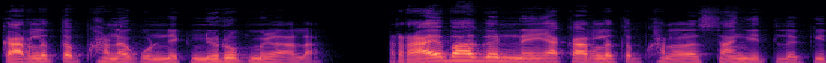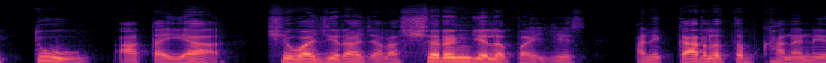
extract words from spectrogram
कार्लतप खानाकडून एक निरोप मिळाला. रायभागनने या कार्लतप खानाला सांगितलं की तू आता या शिवाजी राजाला शरण गेलं पाहिजेस आणि कार्लतप खानाने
